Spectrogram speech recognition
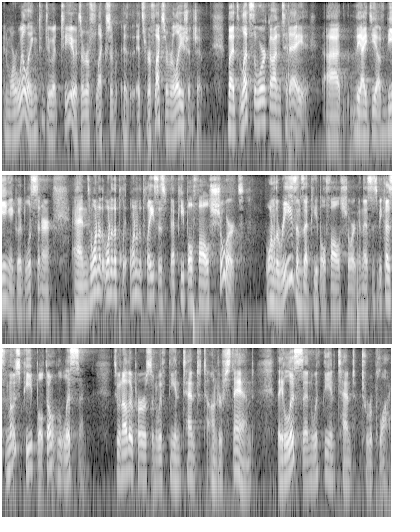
and more willing to do it to you. It's a reflexive, it's a reflexive relationship. But let's work on today uh, the idea of being a good listener. And one of the, one of the one of the places that people fall short, one of the reasons that people fall short in this is because most people don't listen to another person with the intent to understand. They listen with the intent to reply.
